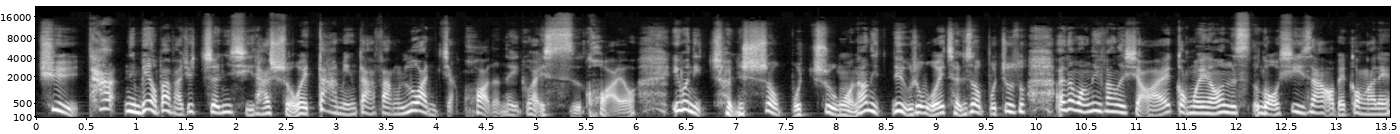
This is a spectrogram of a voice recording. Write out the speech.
去他，你没有办法去珍惜他所谓大名大放、乱讲话的那一块石块哦，因为你承。受不住哦，然后你，例如说，我会承受不住，说，哎，那王丽芳的小孩恭维，然后我我别讲啊那，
